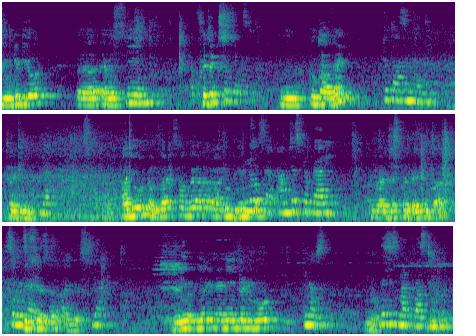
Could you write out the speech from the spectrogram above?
You did your uh, MSc in physics, physics. in 2000. 2013. 2013. Yeah. Are you employed somewhere or are you doing No, some? sir, I'm just preparing. You are just preparing for Civil service. IS. Yeah. Did you appear in any interview board? No, sir. No. This is my first interview.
